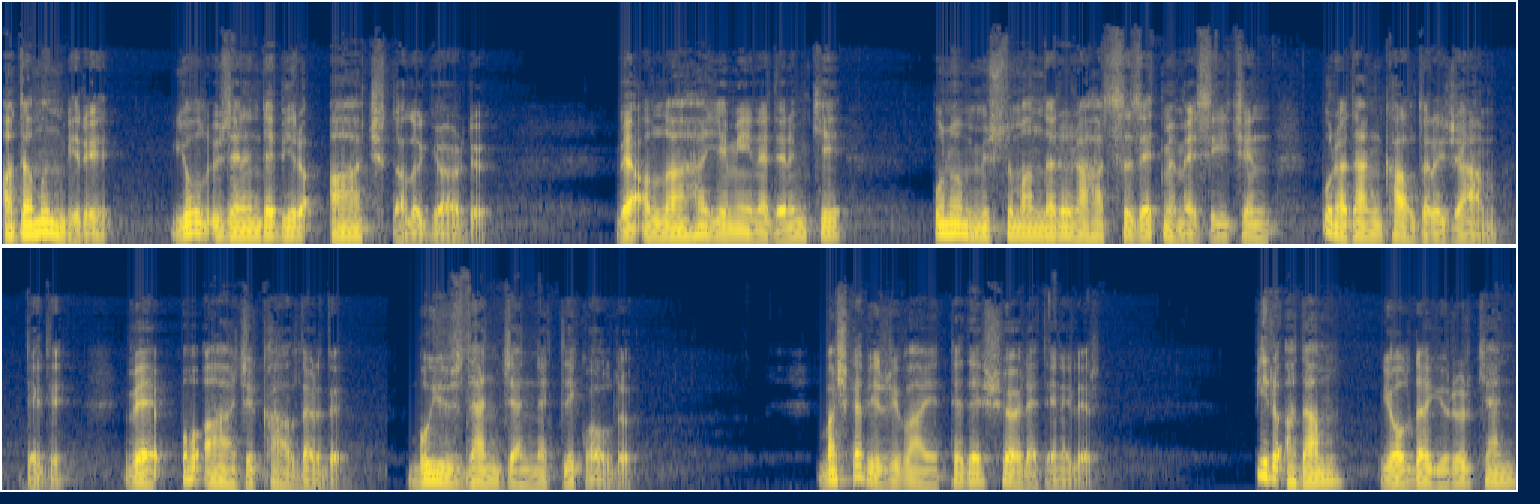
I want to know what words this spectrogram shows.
Adamın biri yol üzerinde bir ağaç dalı gördü ve Allah'a yemin ederim ki bunu Müslümanları rahatsız etmemesi için buradan kaldıracağım dedi ve o ağacı kaldırdı. Bu yüzden cennetlik oldu. Başka bir rivayette de şöyle denilir. Bir adam yolda yürürken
